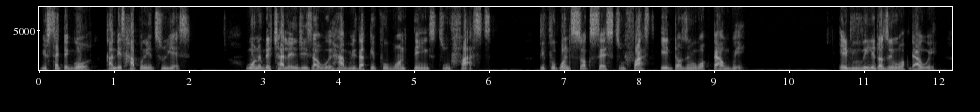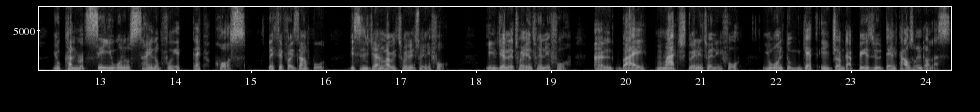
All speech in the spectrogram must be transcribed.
You set a goal. Can this happen in two years? One of the challenges that we have is that people want things too fast. People want success too fast. It doesn't work that way. It really doesn't work that way. You cannot say you want to sign up for a tech course. Let's say, for example, This is January 2024. In January 2024, and by March 2024, you want to get a job that pays you $10,000.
